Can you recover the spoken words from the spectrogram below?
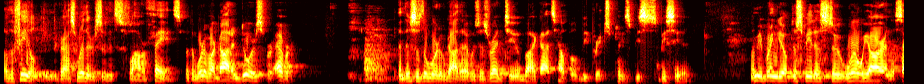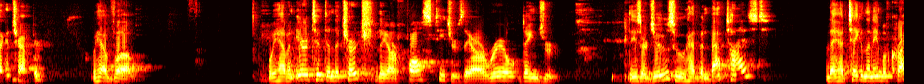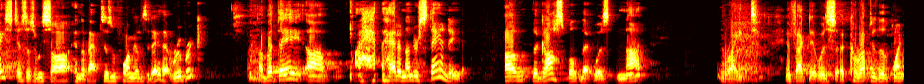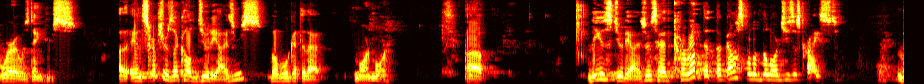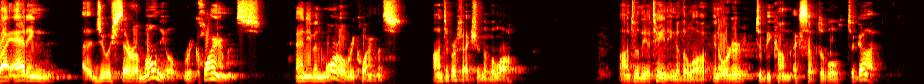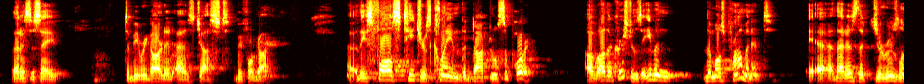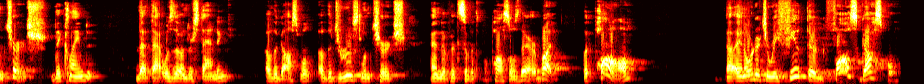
of the field. The grass withers and its flower fades, but the word of our God endures forever. And this is the word of God that I was just read to you. By God's help, will be preached. Please be, be seated. Let me bring you up to speed as to where we are in the second chapter. We have uh, we have an irritant in the church. They are false teachers. They are a real danger. These are Jews who had been baptized. They had taken the name of Christ, just as we saw in the baptism formula today, that rubric. Uh, but they uh, had an understanding of the gospel that was not right. In fact, it was uh, corrupted to the point where it was dangerous. Uh, in scriptures, they're called Judaizers, but we'll get to that more and more. Uh, these Judaizers had corrupted the gospel of the Lord Jesus Christ by adding uh, Jewish ceremonial requirements and even moral requirements onto perfection of the law onto the attaining of the law in order to become acceptable to God. That is to say, to be regarded as just before God. Uh, these false teachers claimed the doctrinal support of other Christians, even the most prominent, uh, that is the Jerusalem church. They claimed that that was the understanding of the gospel of the Jerusalem church and of its, of its apostles there. But, but Paul, uh, in order to refute their false gospel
